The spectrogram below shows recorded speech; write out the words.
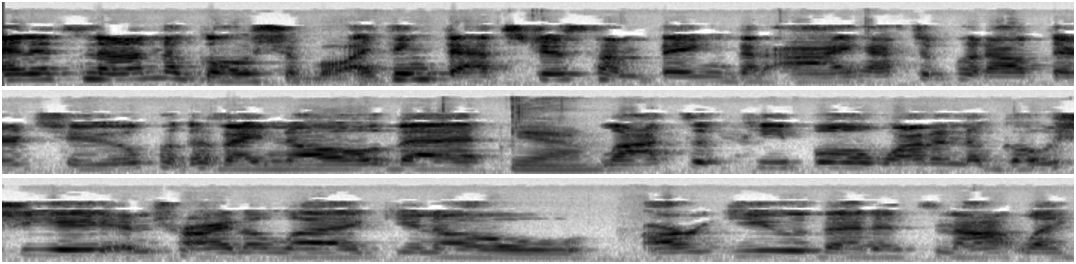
and it's non-negotiable i think that's just something that i have to put out there too because i know that yeah. lots of people want to negotiate and try to like you know argue that it's not like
